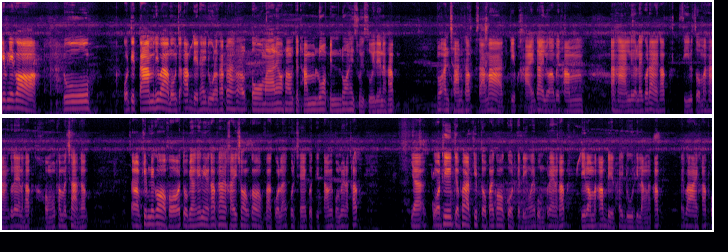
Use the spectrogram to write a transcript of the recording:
คลิปนี้ก็ดูกดติดตามที่ว่าผมจะอัปเดตให้ดูนะครับ ถ้าเราโตมาแล้วเราจะทำรั้วเป็นรั้วให้สวยๆเลยนะครับรั้วอัญชันครับ สามารถเก็บขายได้หรือเอาไปทำอาหารหรืออะไรก็ได้ครับ สีผสมอาหารก็ได้นะครับ ของธรรมชาติครับสำหรับคลิปนี้ก็ขอจบเพียงแค่นี้นะครับ ถ้าใครชอบก็ฝากกดไลค์กดแชร์กดติดตามให้ผมด้วยนะครับ อย่ากลัวที่จะพลาดคลิปต่อไปก็กดกระดิ่งไว้ผมก็ได้นะครับที่เรามาอัปเดตให้ดูทีหลังนะครับบ๊ายบายครับผ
